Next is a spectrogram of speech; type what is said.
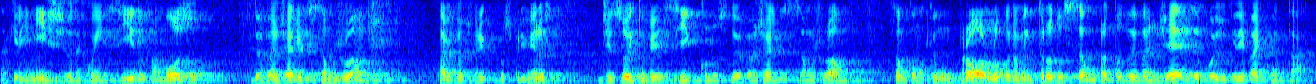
naquele início né, conhecido, famoso, do Evangelho de São João. Sabe que os primeiros 18 versículos do Evangelho de São João são como que um prólogo, né? uma introdução para todo o Evangelho depois do que ele vai contar.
